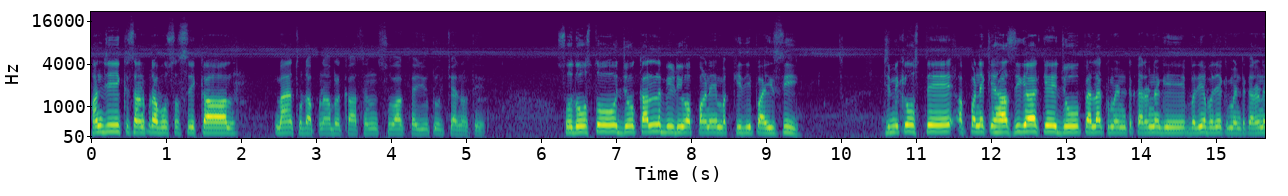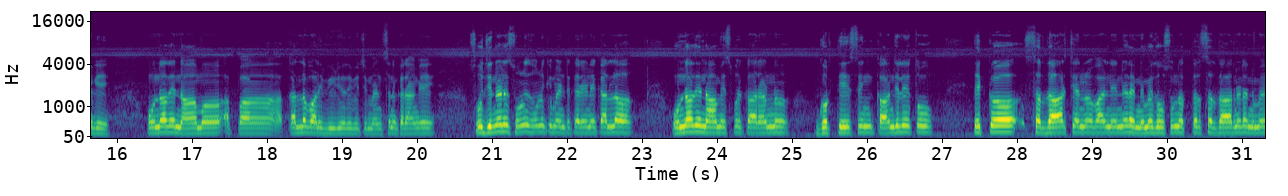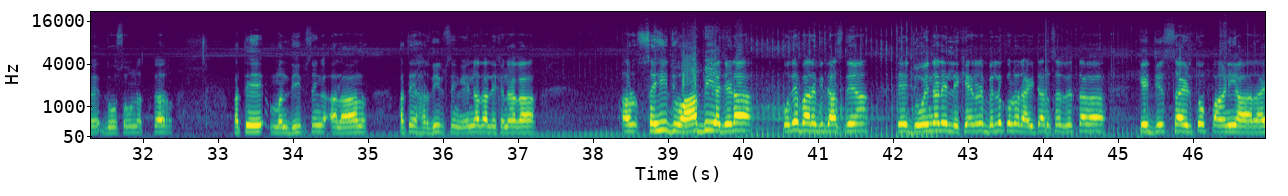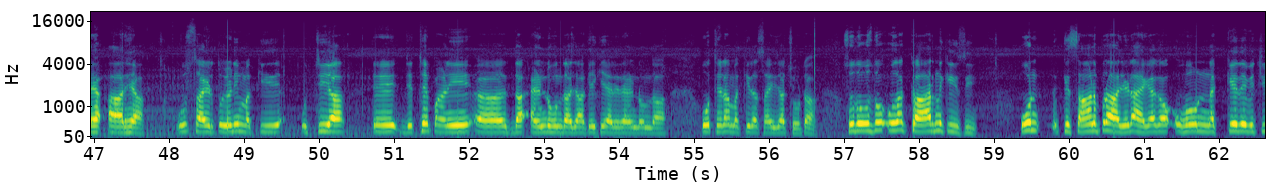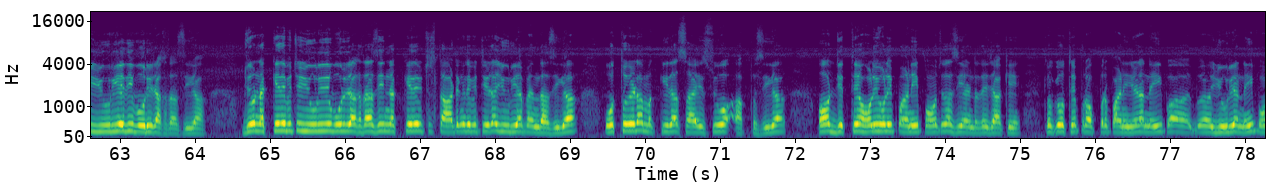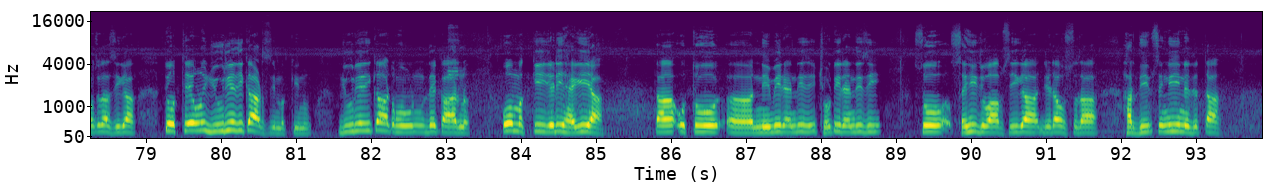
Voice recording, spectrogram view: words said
ਹਾਂਜੀ, ਕਿਸਾਨ ਭਰਾਵੋ, ਸਤਿ ਸ੍ਰੀ ਅਕਾਲ। ਮੈਂ ਤੁਹਾਡਾ ਆਪਣਾ ਬਲਕਾਰ ਸਿੰਘ, ਸਵਾਗਤ ਹੈ YouTube ਚੈਨਲ ਤੇ। ਸੋ ਦੋਸਤੋ, ਜੋ ਕੱਲ ਵੀਡੀਓ ਆਪਾਂ ਨੇ ਮੱਕੀ ਦੀ ਪਾਈ ਸੀ, ਜਿਵੇਂ ਕਿ ਉਸ ਤੇ ਆਪਾਂ ਨੇ ਕਿਹਾ ਸੀਗਾ ਕਿ ਜੋ ਪਹਿਲਾਂ ਕਮੈਂਟ ਕਰਨਗੇ ਵਧੀਆ ਵਧੀਆ ਕਮੈਂਟ ਕਰਨਗੇ, ਉਹਨਾਂ ਦੇ ਨਾਮ ਆਪਾਂ ਕੱਲ ਵਾਲੀ ਵੀਡੀਓ ਦੇ ਵਿੱਚ ਮੈਂਸ਼ਨ ਕਰਾਂਗੇ। ਸੋ ਜਿਨ੍ਹਾਂ ਨੇ ਸੋਹਣੇ ਸੋਹਣੇ ਕਮੈਂਟ ਕਰੇ ਨੇ ਕੱਲ, ਉਹਨਾਂ ਦੇ ਨਾਮ ਇਸ ਪ੍ਰਕਾਰ ਹਨ, ਗੁਰਤੇਜ ਸਿੰਘ ਕਾਂਜਲੇ ਤੋਂ ਇੱਕ ਸਰਦਾਰ ਚੈਨਲ ਵਾਲੇ ਨੇ 99269 ਸਰਦਾਰ 99269 ਅਤੇ ਮਨਦੀਪ ਸਿੰਘ ਅਲਾਲ ਅਤੇ ਹਰਦੀਪ ਸਿੰਘ, ਇਹਨਾਂ ਦਾ ਲਿਖਣਾਗਾ ਔਰ ਸਹੀ ਜਵਾਬ ਵੀ ਆ ਜਿਹੜਾ, ਉਹਦੇ ਬਾਰੇ ਵੀ ਦੱਸਦੇ ਆ ਤੇ ਜੋ ਇਹਨਾਂ ਨੇ ਲਿਖਿਆ, ਇਹਨਾਂ ਨੇ ਬਿਲਕੁਲ ਰਾਈਟ ਆਨਸਰ ਦਿੱਤਾ ਗਾ ਕਿ ਜਿਸ ਸਾਈਡ ਤੋਂ ਪਾਣੀ ਆ ਰਿਹਾ ਆ ਰਿਹਾ, ਉਸ ਸਾਈਡ ਤੋਂ ਜਿਹੜੀ ਮੱਕੀ ਉੱਚੀ ਆ ਤੇ ਜਿੱਥੇ ਪਾਣੀ ਦਾ ਐਂਡ ਹੁੰਦਾ ਜਾ ਕੇ ਕਿਆਰੇ ਦਾ ਐਂਡ ਹੁੰਦਾ, ਉੱਥੇ ਜਿਹੜਾ ਮੱਕੀ ਦਾ ਸਾਈਜ਼ ਆ ਛੋਟਾ। ਸੋ ਦੋਸਤੋ, ਉਹਦਾ ਕਾਰਨ ਕੀ ਸੀ? ਉਹ ਕਿਸਾਨ ਭਰਾ ਜਿਹੜਾ ਹੈਗਾ ਉਹ ਨੱਕੇ ਦੇ ਵਿੱਚ ਯੂਰੀਏ ਦੀ ਬੋਰੀ ਰੱਖਦਾ ਸੀਗਾ। ਜਦੋਂ ਨੱਕੇ ਦੇ ਵਿੱਚ ਯੂਰੀਏ ਦੀ ਬੋਰੀ ਰੱਖਦਾ ਸੀ, ਨੱਕੇ ਦੇ ਵਿੱਚ ਸਟਾਰਟਿੰਗ ਦੇ ਵਿੱਚ ਜਿਹੜਾ ਯੂਰੀਆ ਪੈਂਦਾ ਸੀਗਾ, ਉੱਥੋਂ ਜਿਹੜਾ ਮੱਕੀ ਦਾ ਸਾਈਜ਼ ਸੀ, ਉਹ ਅਪ ਸੀਗਾ। ਔਰ ਜਿੱਥੇ ਹੌਲੀ ਹੌਲੀ ਪਾਣੀ ਪਹੁੰਚਦਾ ਸੀ ਐਂਡ ਤੇ ਜਾ ਕੇ, ਕਿਉਂਕਿ ਉੱਥੇ ਪ੍ਰੋਪਰ ਪਾਣੀ ਜਿਹੜਾ ਨਹੀਂ ਪਾ- ਯੂਰੀਆ ਨਹੀਂ ਪਹੁੰਚਦਾ ਸੀਗਾ, ਤੇ ਉੱਥੇ ਉਹਨੂੰ ਯੂਰੀਆ ਦੀ ਘਾਟ ਸੀ ਮੱਕੀ ਨੂੰ। ਯੂਰੀਆ ਦੀ ਘਾਟ ਹੋਣ ਦੇ ਕਾਰਨ ਉਹ ਮੱਕੀ ਜਿਹੜੀ ਹੈਗੀ ਆ ਤਾਂ ਉੱਥੋਂ ਨੀਵੀਂ ਰਹਿੰਦੀ ਸੀ, ਛੋਟੀ ਰਹਿੰਦੀ ਸੀ। ਸੋ ਸਹੀ ਜਵਾਬ ਸੀਗਾ ਜਿਹੜਾ ਉਸ ਦਾ, ਹਰਦੀਪ ਸਿੰਘ ਜੀ ਨੇ ਦਿੱਤਾ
